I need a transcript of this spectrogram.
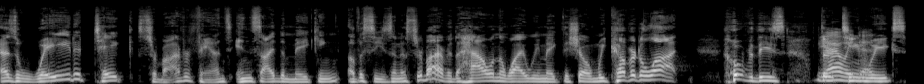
as a way to take Survivor fans inside the making of a season of Survivor, the how and the why we make the show. And we covered a lot over these Yeah, we 13 weeks,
